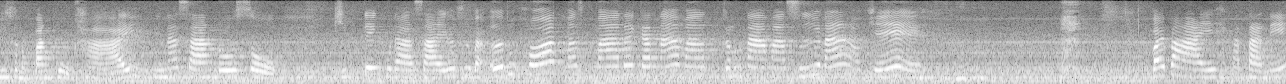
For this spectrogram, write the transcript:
มีขนมปังผูกขาย มีหน้าซางโดโซ คิดเตคุดาไซก็คือแบบเออทุกคนมามาได้วยกันนะมากรุณามาซื้อนะ โอเคบายบายมาตานี้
